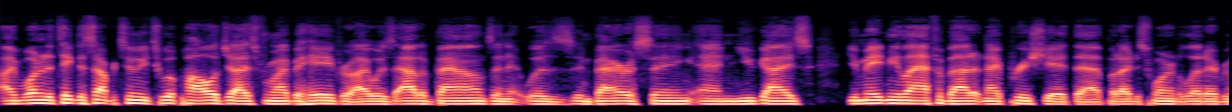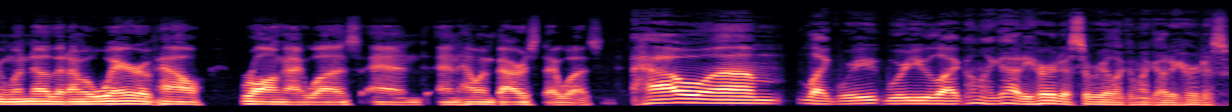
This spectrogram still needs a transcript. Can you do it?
I wanted to take this opportunity to apologize for my behavior. I was out of bounds and it was embarrassing. And you guys, you made me laugh about it, and I appreciate that. But I just wanted to let everyone know that I'm aware of how wrong I was and and how embarrassed I was. How um like were you were you like oh my god he hurt us or were you like oh my god he hurt us?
